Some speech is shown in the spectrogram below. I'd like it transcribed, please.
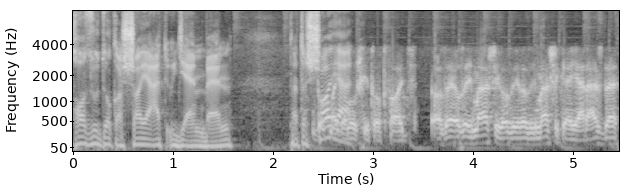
hazudok a saját ügyemben. Tehát a saját... gyanúsított vagy. Az, az egy másik, azért az egy másik eljárás, de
